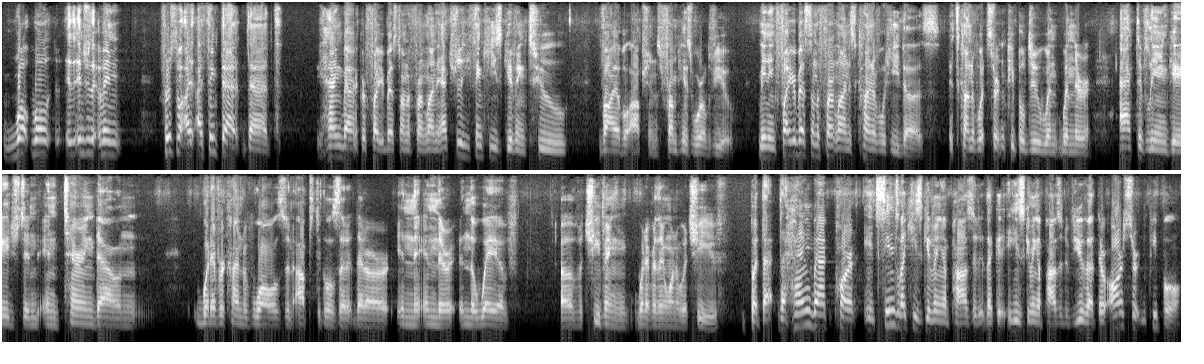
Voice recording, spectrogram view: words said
Well, well, it's interesting. I mean, first of all, I, I think that that hang back or fight your best on the front line. I actually think he's giving two viable options from his worldview. Meaning, fight your best on the front line is kind of what he does. It's kind of what certain people do when, when they're actively engaged in, in tearing down whatever kind of walls and obstacles that, that are in the in their in the way of of achieving whatever they want to achieve. But that the hang back part, it seems like he's giving a positive, like he's giving a positive view that there are certain people.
